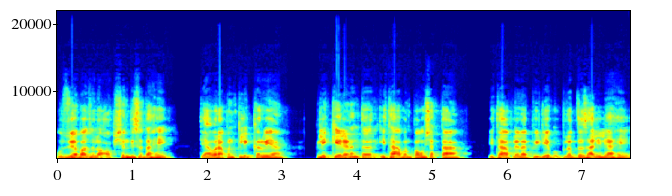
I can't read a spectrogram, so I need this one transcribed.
उजव्या बाजूला ऑप्शन दिसत आहे. त्यावर आपण क्लिक करूया. क्लिक केल्यानंतर इथं आपण पाहू शकता इथं आपल्याला पी डी एफ उपलब्ध झालेली आहे.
